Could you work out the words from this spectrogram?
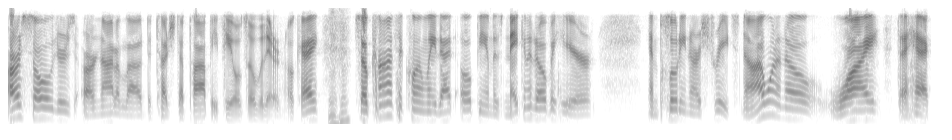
our soldiers are not allowed to touch the poppy fields over there. Okay, so consequently, that opium is making it over here and polluting our streets. Now, I want to know why the heck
